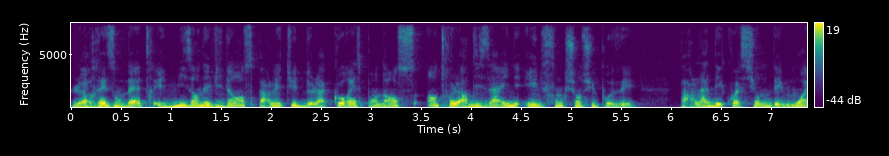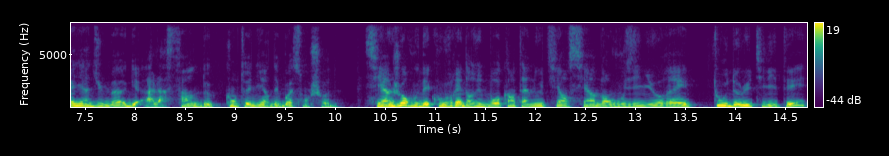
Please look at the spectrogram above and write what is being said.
Leur raison d'être est mise en évidence par l'étude de la correspondance entre leur design et une fonction supposée, par l'adéquation des moyens du mug à la fin de contenir des boissons chaudes. Si un jour vous découvrez dans une brocante un outil ancien dont vous ignorez tout de l'utilité,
